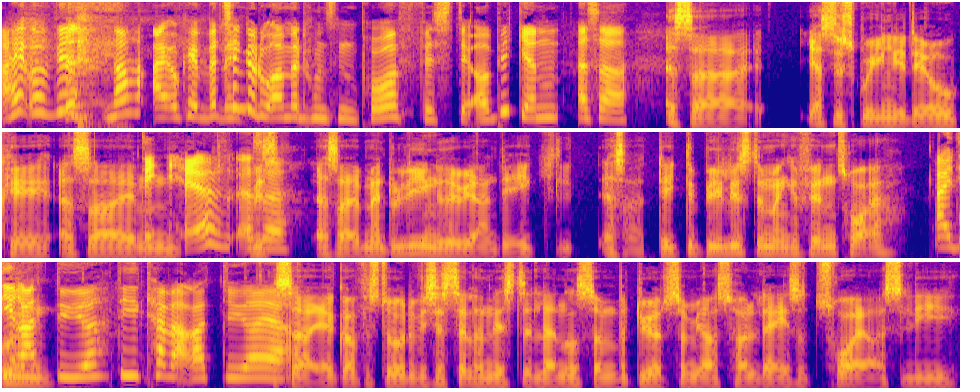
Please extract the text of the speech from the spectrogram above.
Ej, hvor vildt. Nå, ej, okay. Hvad Men- tænker du om, at hun sådan prøver at fiske det op igen? Altså, Altså, jeg synes sgu egentlig, det er okay. Altså, øhm, det er, altså... Hvis, altså, mandolinrivjern, det er ikke, altså, det er ikke det billigste, man kan finde, tror jeg. Ej, de er uden- ret dyre. De kan være ret dyre, ja. Så jeg kan godt forstå det. Hvis jeg selv havde mistet et eller andet, som var dyrt, som jeg også holdt af, så tror jeg også lige,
